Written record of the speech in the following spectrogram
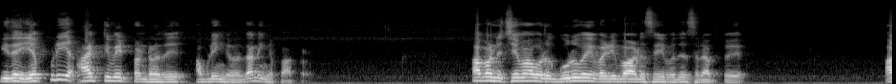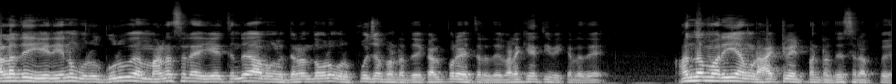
இதை எப்படி ஆக்டிவேட் பண்ணுறது அப்படிங்கிறது தான் நீங்கள் பார்க்கணும். அப்போ நிச்சயமாக ஒரு குருவை வழிபாடு செய்வது சிறப்பு. அல்லது ஏதேனும் ஒரு குருவை மனசில் ஏற்றுண்டு அவங்களை தினந்தோறும் ஒரு பூஜை பண்ணுறது கற்பூரம் ஏற்றுறது விளக்கேற்றி வைக்கிறது அந்த மாதிரி அவங்கள ஆக்டிவேட் பண்ணுறது சிறப்பு.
